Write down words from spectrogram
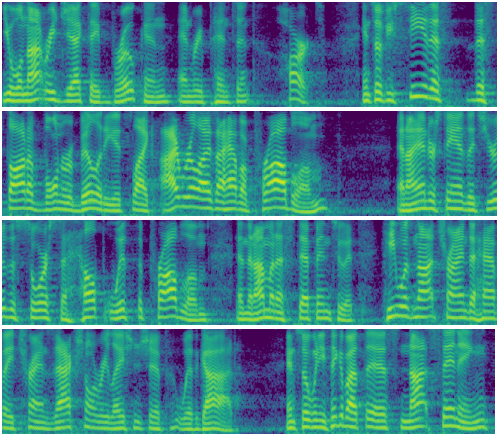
You will not reject a broken and repentant heart. And so, if you see this, this thought of vulnerability, it's like, I realize I have a problem and I understand that you're the source to help with the problem and that I'm going to step into it. He was not trying to have a transactional relationship with God. And so when you think about this, not sinning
